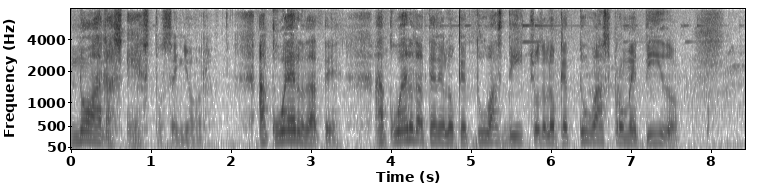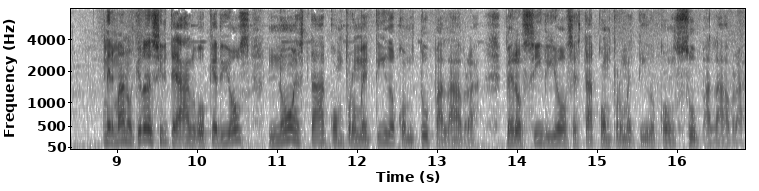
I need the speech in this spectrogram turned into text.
no hagas esto Señor. Acuérdate, acuérdate de lo que tú has dicho, de lo que tú has prometido. Mi hermano, quiero decirte algo, que Dios no está comprometido con tu palabra, pero sí Dios está comprometido con su palabra.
